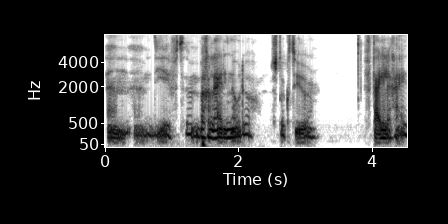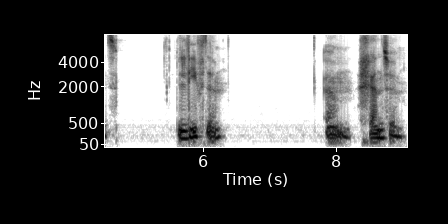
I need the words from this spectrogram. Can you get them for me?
En um, die heeft een begeleiding nodig, structuur, veiligheid, liefde, um, grenzen.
